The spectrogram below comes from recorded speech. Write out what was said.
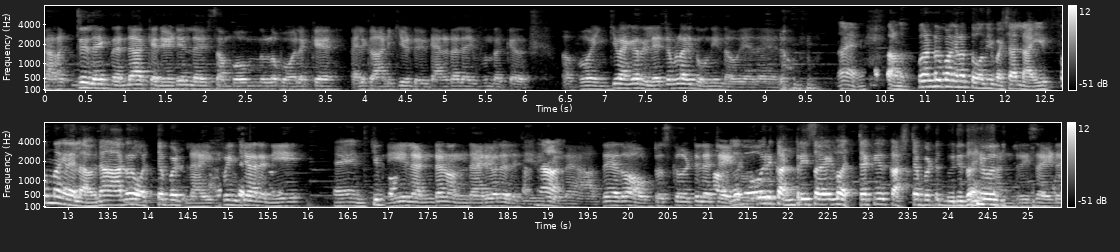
correct like നിന്റെ ആ കനേഡിയൻ ലൈഫ് സംഭവം എന്നുള്ള പോലൊക്കെ അതിൽ കാണിക്കുന്നുണ്ട്. കാനഡ ലൈഫ് എന്നൊക്കെ. അപ്പൊ എനിക്ക് ഭയങ്കര റിലേറ്റബിൾ ആയി തോന്നിണ്ടാവും ഏതായാലും. തണുപ്പ് കണ്ടപ്പോ അങ്ങനെ തോന്നി. പക്ഷെ ആ ലൈഫ് ഒന്നും അങ്ങനെയല്ല. അവനാകെ ഒറ്റപ്പെട്ടു. ലൈഫ് എനിക്കറിയാം. നീ നീ ലണ്ടൻ ഒന്താരിയോലല്ലേ ജീവിക്കുന്നത് അത് ഏതോ ഔട്ടർ സ്കേർട്ടിലൊക്കെ ഒരു കൺട്രി സൈഡിൽ ഒറ്റയ്ക്ക് കഷ്ടപ്പെട്ട് ദുരിതാനുഭവി. കൺട്രി സൈഡ്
